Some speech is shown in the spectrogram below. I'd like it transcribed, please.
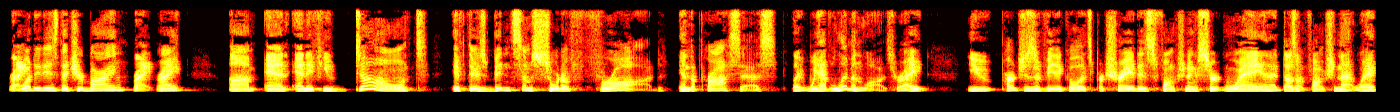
right. what it is that you're buying. Right. Right. Um, and, and if you don't, if there's been some sort of fraud in the process, like we have lemon laws, right? You purchase a vehicle, it's portrayed as functioning a certain way and it doesn't function that way.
